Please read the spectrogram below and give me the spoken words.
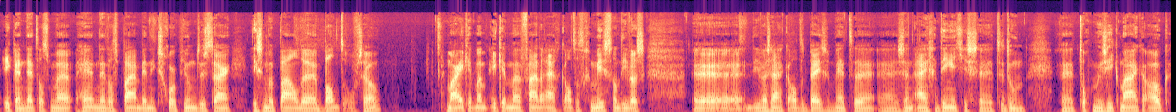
ik ben net, als me, hè, net als pa ben ik schorpioen... dus daar is een bepaalde band of zo. Maar ik heb, me, ik heb mijn vader eigenlijk altijd gemist... want die was... Uh, die was eigenlijk altijd bezig met uh, uh, zijn eigen dingetjes te doen. toch muziek maken ook,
